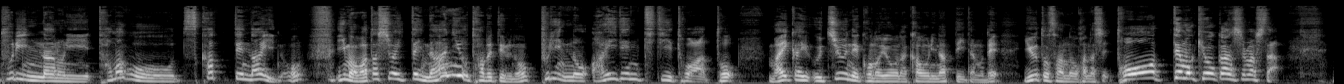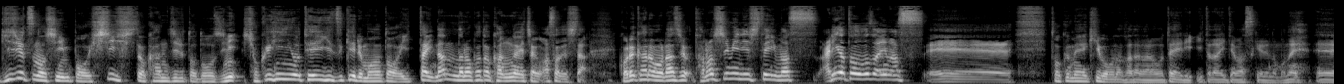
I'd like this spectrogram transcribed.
プリンなのに、卵を使ってないの？今私は一体何を食べてるの？プリンのアイデンティティとはと、毎回宇宙猫のような顔になっていたので、ゆうとさんのお話、とーっても共感しました。技術の進歩をひしひしと感じると同時に、食品を定義づけるものとは一体何なのかと考えちゃう朝でした。これからもラジオ楽しみにしています。ありがとうございます。えー、匿名希望の方からお便りいただいてますけれどもね。えー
